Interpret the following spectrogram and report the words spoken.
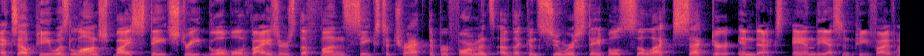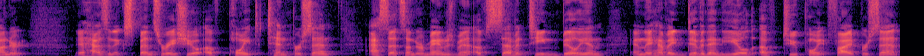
XLP was launched by State Street Global Advisors. The fund seeks to track the performance of the Consumer Staples Select Sector Index and the S&P 500. It has an expense ratio of 0.10%, assets under management of 17 billion, and they have a dividend yield of 2.5%.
